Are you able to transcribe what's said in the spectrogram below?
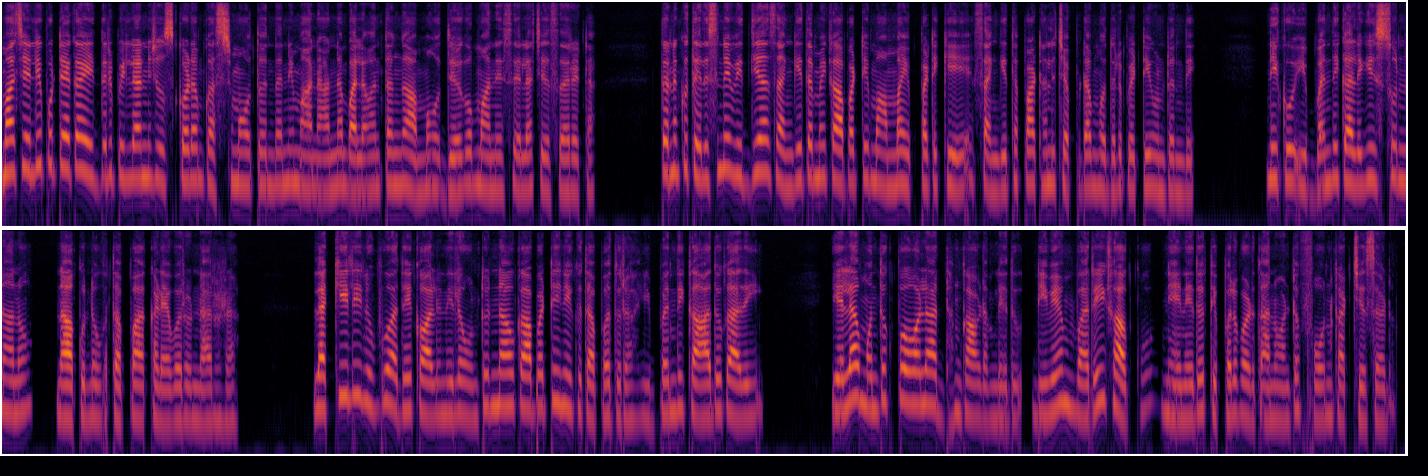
మా చెల్లి పుట్టాక ఇద్దరు పిల్లల్ని చూసుకోవడం కష్టమవుతోందని మా నాన్న బలవంతంగా అమ్మ ఉద్యోగం మానేసేలా చేశారట. తనకు తెలిసిన విద్య సంగీతమే కాబట్టి మా అమ్మ ఇప్పటికే సంగీత పాఠాలు చెప్పడం మొదలుపెట్టి ఉంటుంది. నీకు ఇబ్బంది కలిగిస్తున్నాను నాకు నువ్వు తప్ప అక్కడెవరున్నారురా లక్కీలీ నువ్వు అదే కాలనీలో ఉంటున్నావు కాబట్టి నీకు తప్పదురా ఇబ్బంది కాదు కాది ఎలా ముందుకు పోవాలో అర్థం కావడం లేదు. నీవేం వరీ కాకు నేనేదో తిప్పలు పడతాను అంటూ ఫోన్ కట్ చేశాడు.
